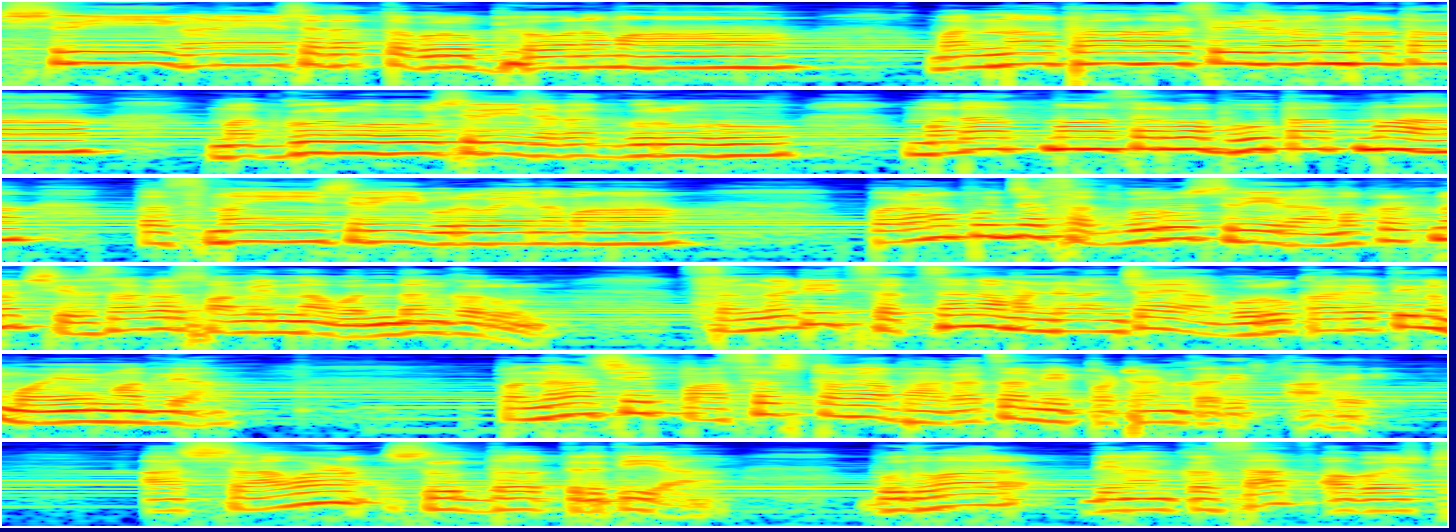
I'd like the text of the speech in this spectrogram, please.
श्री गणेश दत्त गुरुभ्यो नमः। मन्नाथाः श्री जगन्नाथः मद्गुरुः श्री जगद्गुरुः मदात्मा सर्वभूतात्मा तस्मै श्री गुरुवे नमः। परमपूज्य सद्गुरू श्री रामकृष्ण क्षीरसागर स्वामींना वंदन करून संघटित सत्संग मंडळांच्या या गुरुकार्यातील मोहिमेमधल्या पंधराशे पासष्टव्या भागाचं मी पठण करीत आहे. आज श्रावण शुद्ध तृतीया. बुधवार दिनांक सात ऑगस्ट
